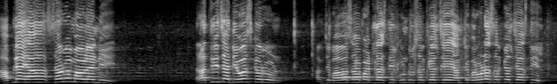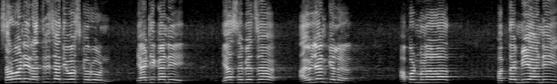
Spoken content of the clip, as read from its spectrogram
आपल्या ह्या सर्व मावळ्यांनी रात्रीचा दिवस करून आमचे बाबासाहेब पाटला असतील कुंटूर सर्कलचे आमचे बरवडा सर्कलचे असतील सर्वांनी रात्रीचा दिवस करून या ठिकाणी या सभेचं आयोजन केलं. आपण म्हणालात फक्त मी आणि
